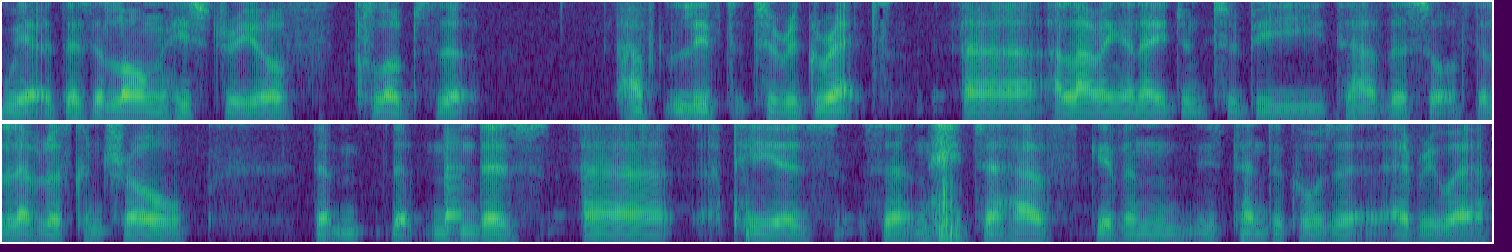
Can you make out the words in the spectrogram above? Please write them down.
yeah, there's a long history of clubs that have lived to regret uh, allowing an agent to be to have the sort of the level of control that that Mendes uh, appears certainly to have, given his tentacles everywhere.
